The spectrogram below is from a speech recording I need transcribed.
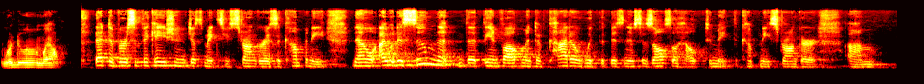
we're doing well. That diversification just makes you stronger as a company. Now, I would assume that, that the involvement of Kato with the business has also helped to make the company stronger. Um,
